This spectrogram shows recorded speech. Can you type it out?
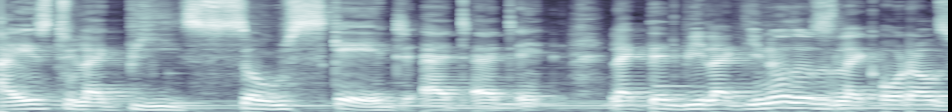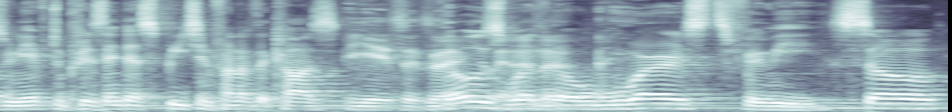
I used to like be so scared at, at eh, like there'd be like you know those like orals when you have to present a speech in front of the class. Yes, exactly. Those were the worst for me. So,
